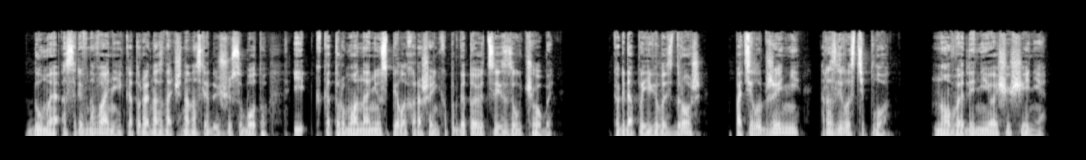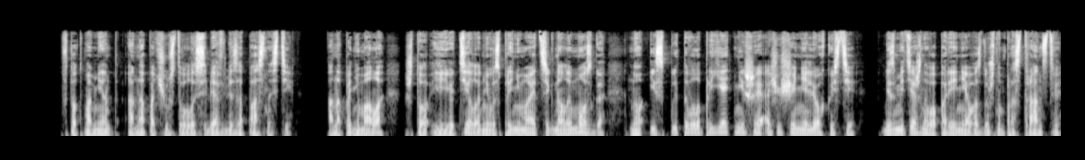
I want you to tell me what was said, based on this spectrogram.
думая о соревновании, которое назначено на следующую субботу и к которому она не успела хорошенько подготовиться из-за учебы. Когда появилась дрожь, по телу Дженни разлилось тепло, новое для нее ощущение. В тот момент она почувствовала себя в безопасности. Она понимала, что ее тело не воспринимает сигналы мозга, но испытывала приятнейшее ощущение легкости, безмятежного парения в воздушном пространстве.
